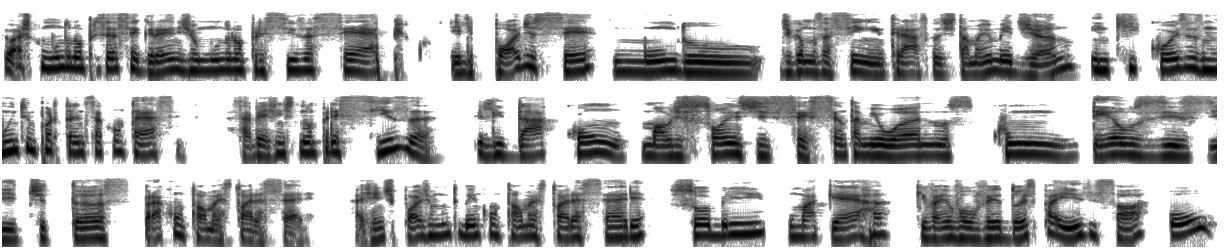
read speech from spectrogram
Eu acho que o mundo não precisa ser grande, o mundo não precisa ser épico. Ele pode ser um mundo, digamos assim, entre aspas, de tamanho mediano, em que coisas muito importantes acontecem. Sabe, a gente não precisa lidar com maldições de 60 mil anos, com deuses e titãs para contar uma história séria. A gente pode muito bem contar uma história séria sobre uma guerra que vai envolver dois países só, ou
